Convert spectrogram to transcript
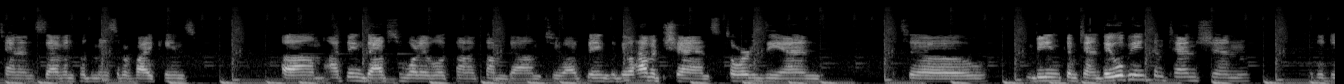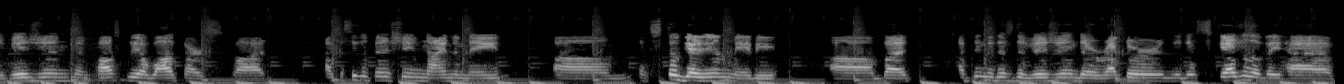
10 and seven for the Minnesota Vikings. Um, I think that's what it will kind of come down to. I think that they'll have a chance towards the end to be in contention. They will be in contention for the division and possibly a wild card spot. I can see them finishing nine and eight, um, and still getting in maybe. Um, but I think that this division, their record, the schedule that they have,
